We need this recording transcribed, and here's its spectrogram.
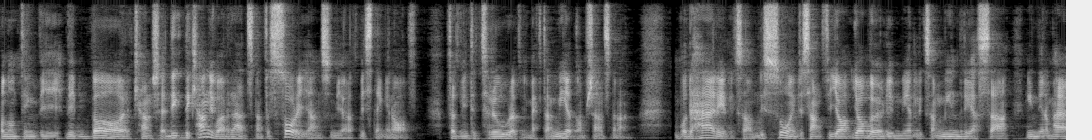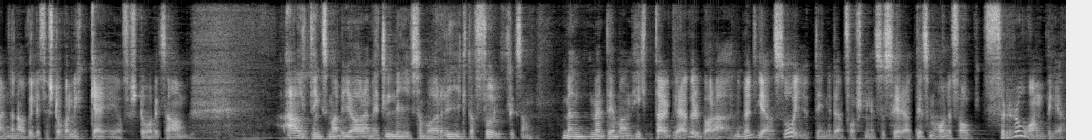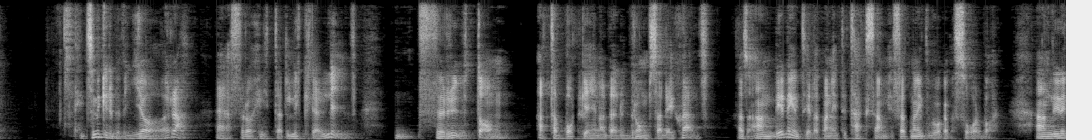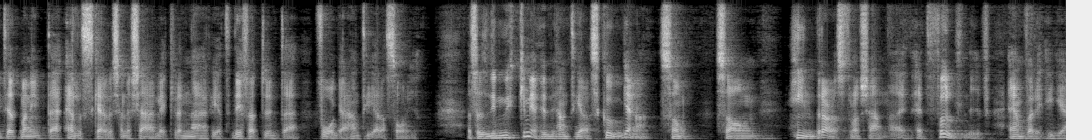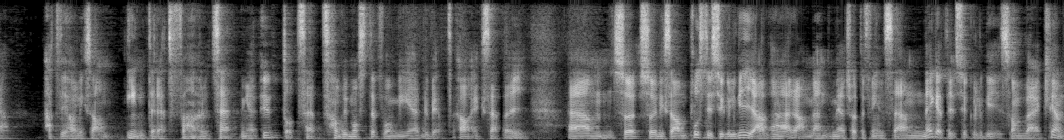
och någonting vi, vi bör kanske... Det, det, kan ju vara rädslan för sorgen som gör att vi stänger av. För att vi inte tror att vi mäktar med de känslorna. Och det här är, liksom, det är så intressant, för jag, jag började med liksom min resa in i de här ämnena och ville förstå vad lycka är och förstå liksom, allting som hade att göra med ett liv som var rikt och fullt. Liksom. Men, men det man hittar, gräver du bara, du behöver inte gräva så djupt in i den forskningen, så ser du att det som håller folk från det, det är inte så mycket du behöver göra eh, för att hitta ett lyckligare liv. Förutom att ta bort grejerna där du bromsar dig själv. Alltså anledningen till att man inte är tacksam är för att man inte vågar vara sårbar. Anledningen till att man inte älskar eller känner kärlek eller närhet, det är för att du inte vågar hantera sorgen. Alltså det är mycket mer hur vi hanterar skuggorna som, som hindrar oss från att känna ett, ett fullt liv än vad det är att vi har liksom inte rätt förutsättningar utåt sett. som vi måste få mer, du vet, ja, etc. i. Um, så så liksom, positiv psykologi i all ära, men, men jag tror att det finns en negativ psykologi som verkligen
